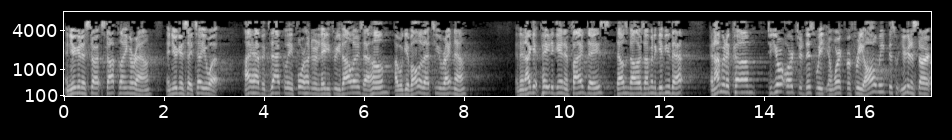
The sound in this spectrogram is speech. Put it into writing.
And you're going to start, stop playing around and you're going to say, tell you what, I have exactly $483 at home. I will give all of that to you right now. And then I get paid again in five days, $1,000. I'm going to give you that. And I'm going to come to your orchard this week and work for free all week this week. You're going to start,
